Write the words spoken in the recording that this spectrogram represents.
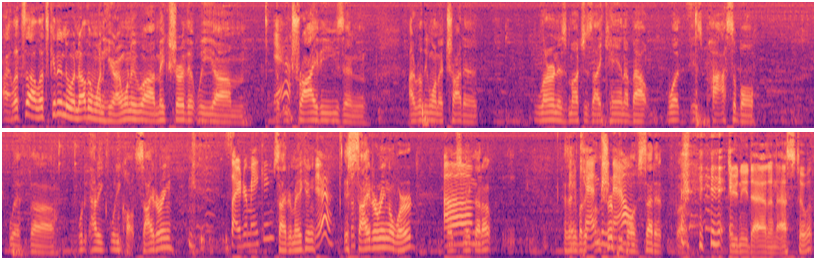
All right, let's uh, let's get into another one here. I want to uh, make sure that we um, that Yeah. we try these, and I really want to try to learn as much as I can about what is possible with uh, what, how do you, what do you call it? Cidering, Cider making? cider making. Yeah, is just like- cidering a word? Did I just make that up? Has it can I'm be sure now. people have said it, but Do you need to add an S to it?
